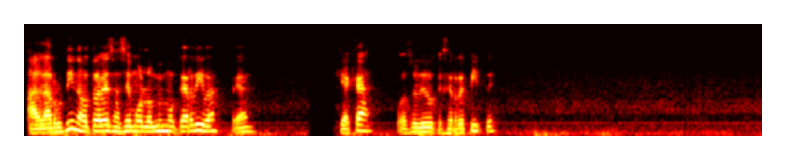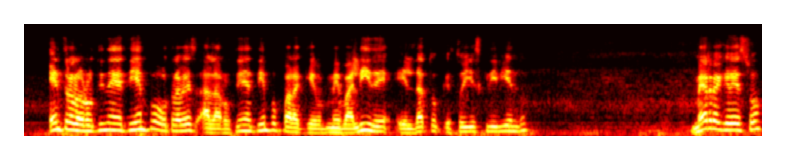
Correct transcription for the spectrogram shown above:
a la rutina, otra vez hacemos lo mismo que arriba, vean, que acá, por eso le digo que se repite. Entro a la rutina de tiempo, otra vez a la rutina de tiempo para que me valide el dato que estoy escribiendo. Me regreso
